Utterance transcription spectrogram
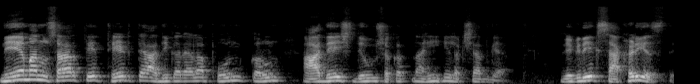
नियमानुसार ते थेट त्या अधिकाऱ्याला फोन करून आदेश देऊ शकत नाही हे लक्षात घ्या. वेगळी एक साखळी असते.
